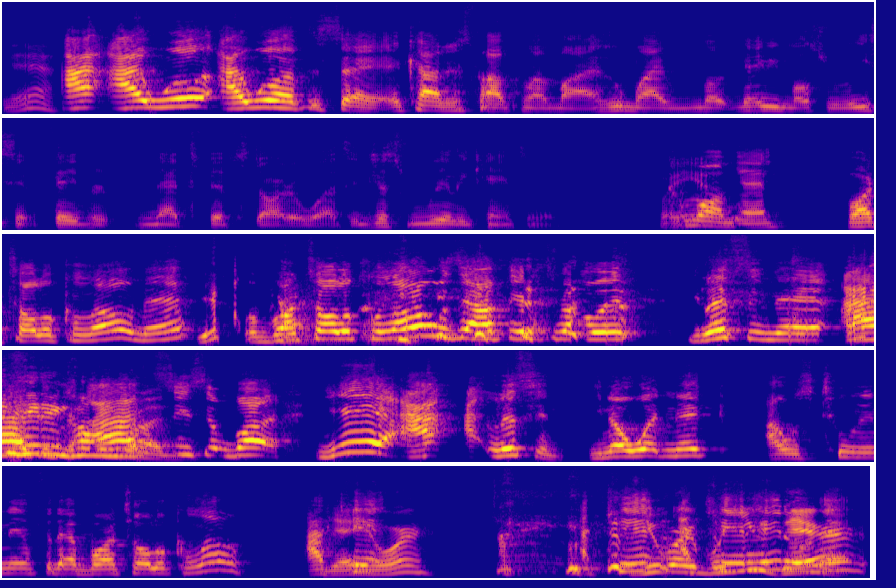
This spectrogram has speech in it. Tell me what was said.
Yeah. I, I will. I will have to say it kind of just popped in my mind who my mo- maybe most recent favorite Mets fifth starter was. It just really came to me. What Come you got? on, man, Bartolo Colon, man. Yeah. When Bartolo Colon was out there throwing, listen, man, I And had hitting to, home I had to runs. see some bar. Yeah, I, I listen. You know what, Nick? I was tuning in for that Bartolo Colon. I yeah, can't. you were. I can't. You were. I Were can't you hate on that. there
